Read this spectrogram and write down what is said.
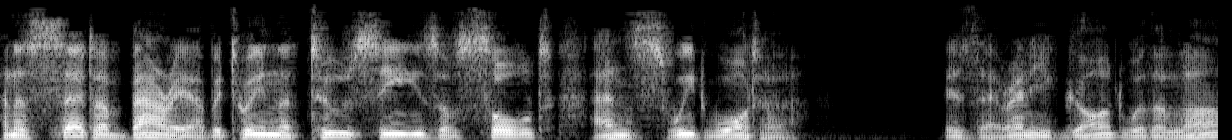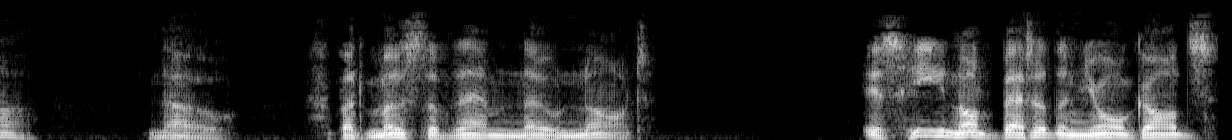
and has set a barrier between the two seas of salt and sweet water? Is there any God with Allah? No, but most of them know not. Is he not better than your gods,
